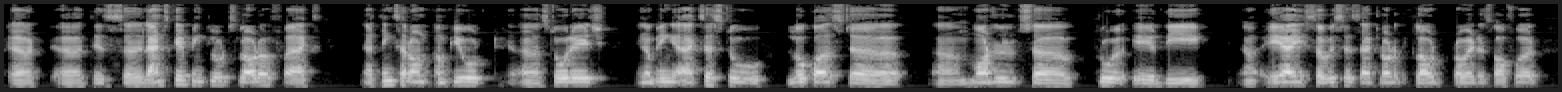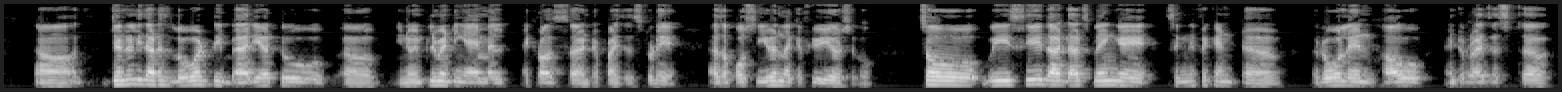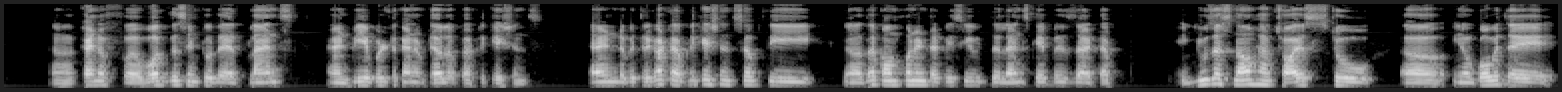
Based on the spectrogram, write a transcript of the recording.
this landscape includes a lot of things around compute, storage, you know, being access to low cost um, models through the uh, AI services that a lot of the cloud providers offer, uh, generally that has lowered the barrier to uh, you know implementing AML across uh, enterprises today, as opposed to even like a few years ago. So we see that that's playing a significant uh, role in how enterprises uh, kind of work this into their plans and be able to kind of develop applications. And with regard to application itself, the other component that we see with the landscape is that users now have choice to uh, you know go with a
